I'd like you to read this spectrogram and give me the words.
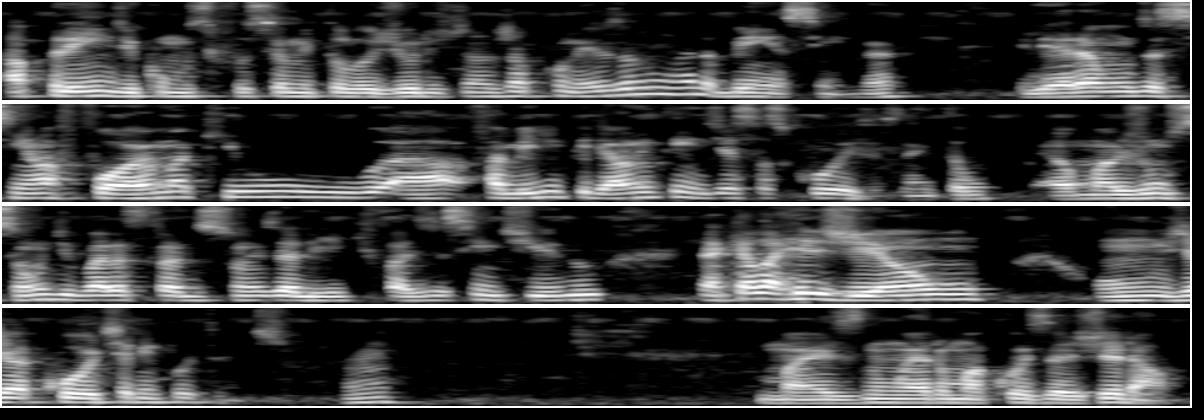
aprende como se fosse a mitologia original japonesa, não era bem assim, né? Ele era, vamos dizer assim, a forma que o, a família imperial entendia essas coisas, né? Então, é uma junção de várias tradições ali que fazia sentido naquela região onde a corte era importante, né? Mas não era uma coisa geral,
